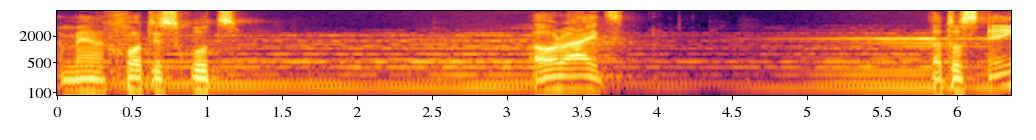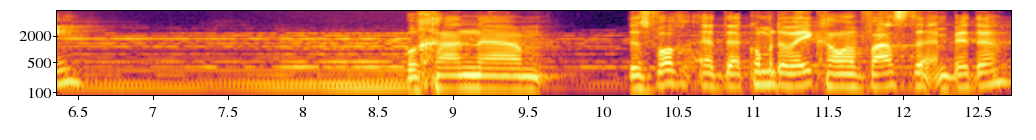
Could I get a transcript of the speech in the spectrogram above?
Amen. God is goed. Alright. Dat was één. We gaan. ehm, dus eh, de komende week gaan we vasten en bidden.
